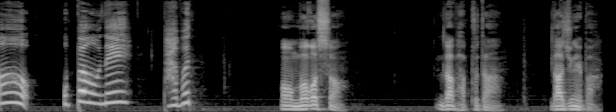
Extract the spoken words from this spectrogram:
어, 오빠 오네. 밥은? 어, 먹었어. 나 바쁘다. 나중에 봐.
